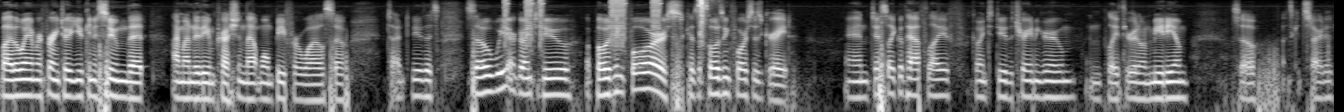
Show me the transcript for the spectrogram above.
by the way I'm referring to it, you can assume that I'm under the impression that won't be for a while, so time to do this. So we are going to do opposing force, because opposing force is great. And just like with Half-Life, going to do the training room and play through it on medium. So let's get started.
